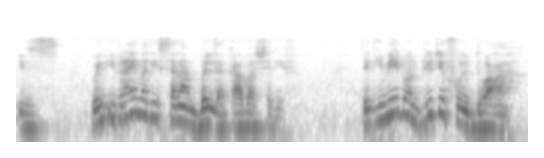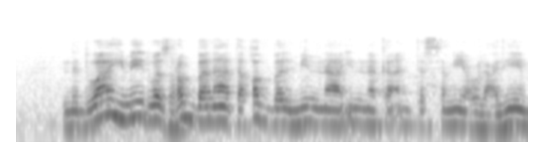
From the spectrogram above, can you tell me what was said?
is when Ibrahim alayhi salam built the Kaaba Sharif, then he made one beautiful dua. And the dua he made was رَبَّنَا تَقَبَّلْ مِنَّا إِنَّكَ أَنْتَ السَّمِيعُ الْعَلِيمُ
